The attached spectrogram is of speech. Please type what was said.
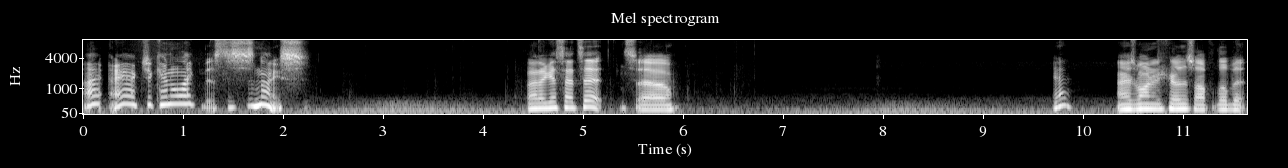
I, I actually kind of like this. This is nice. But I guess that's it. So, yeah. I just wanted to show this off a little bit.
